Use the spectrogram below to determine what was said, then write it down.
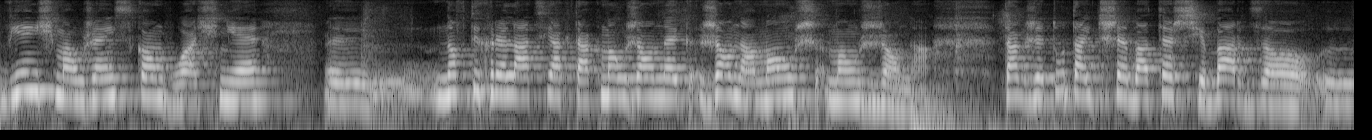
więź małżeńską właśnie y, no w tych relacjach tak małżonek, żona, mąż, mąż, żona. Także tutaj trzeba też się bardzo y,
